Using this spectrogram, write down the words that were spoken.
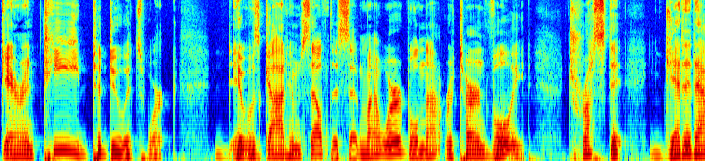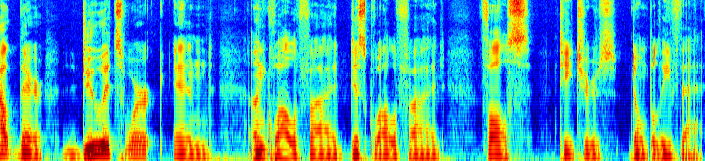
guaranteed to do its work. It was God Himself that said, My word will not return void. Trust it, get it out there, do its work. And unqualified, disqualified, false teachers don't believe that.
